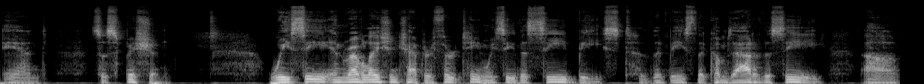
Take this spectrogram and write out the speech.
and suspicion. We see in Revelation chapter 13, we see the sea beast, the beast that comes out of the sea, uh,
